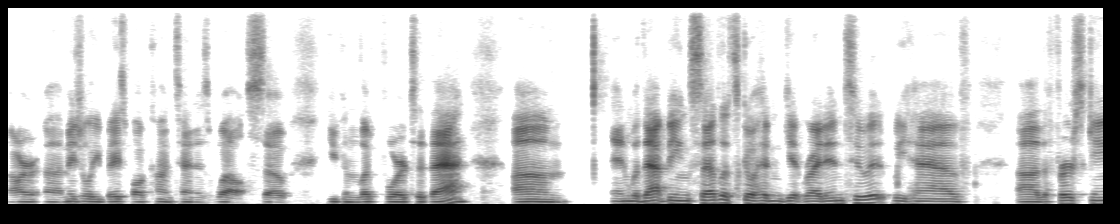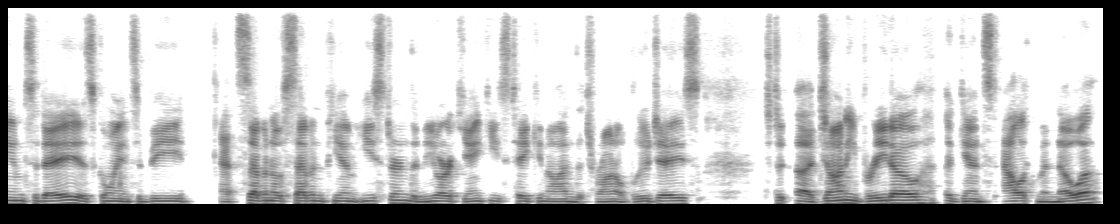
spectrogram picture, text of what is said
our uh, Major League Baseball content as well. So you can look forward to that. Um, and with that being said, let's go ahead and get right into it. We have uh, the first game today is going to be at 7:07 p.m. Eastern. The New York Yankees taking on the Toronto Blue Jays. Uh, Jhony Brito against Alec Manoah.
